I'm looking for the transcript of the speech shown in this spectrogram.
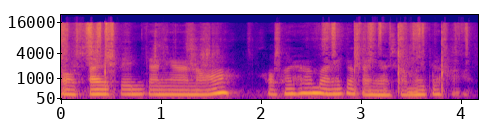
ต่อไปเป็นการงานเนาะขอพันห้าใบให้กับการงานชาวเมษด้วยค่ะ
